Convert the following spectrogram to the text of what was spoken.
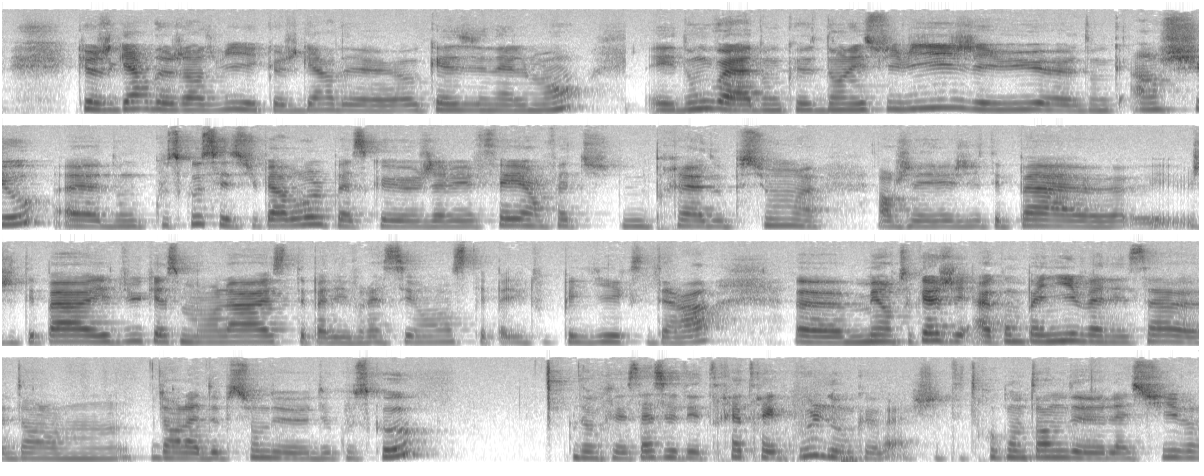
que je garde aujourd'hui et que je garde euh, occasionnellement. Et donc voilà donc euh, dans les suivis j'ai eu donc un chiot. Donc Cusco c'est super drôle parce que j'avais fait en fait une préadoption alors j'étais pas j'étais pas éduque à ce moment-là c'était pas des vraies séances c'était pas du tout payé etc mais en tout cas j'ai accompagné Vanessa dans, dans l'adoption de, de, Cusco. Donc ça c'était très très cool. Donc voilà j'étais trop contente de la suivre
